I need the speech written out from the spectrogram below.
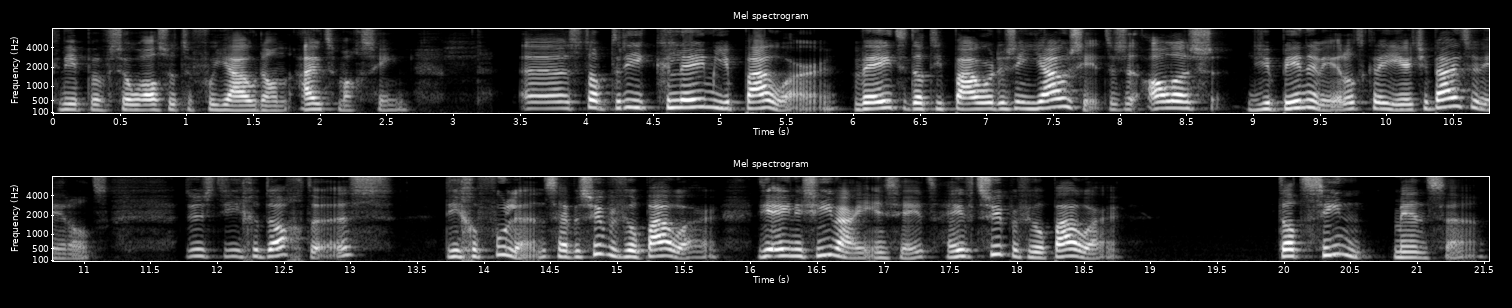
knippen zoals het er voor jou dan uit mag zien. Uh, stap 3, claim je power. Weet dat die power dus in jou zit. Dus alles, je binnenwereld creëert je buitenwereld. Dus die gedachten, die gevoelens hebben superveel power. Die energie waar je in zit, heeft superveel power. Dat zien mensen.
